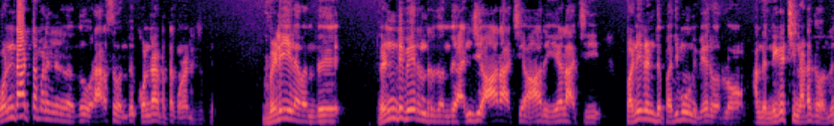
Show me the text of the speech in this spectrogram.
கொண்டாட்ட மனநிலையில வந்து ஒரு அரசு வந்து கொண்டாட்டத்தை கொண்டாடிட்டு இருக்கு. வெளியில வந்து ரெண்டு பேர்ன்றது வந்து அஞ்சு ஆறாச்சு ஆறு ஏழாச்சு பனிரெண்டு பதிமூணு பேர் வரலும் அந்த நிகழ்ச்சி நடக்க வந்து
